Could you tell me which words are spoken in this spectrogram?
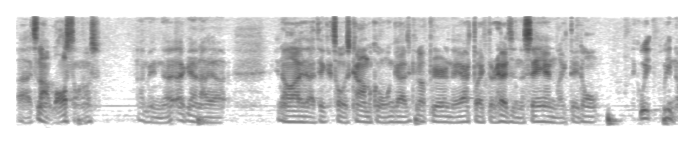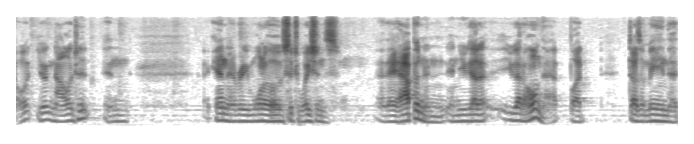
Uh, it's not lost on us. I mean, uh, again, I, uh, you know, I, I think it's always comical when guys get up here and they act like their heads in the sand, like they don't. Like we, we know it. You acknowledge it, and again, every one of those situations, uh, they happen, and, and you gotta you gotta own that. But doesn't mean that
